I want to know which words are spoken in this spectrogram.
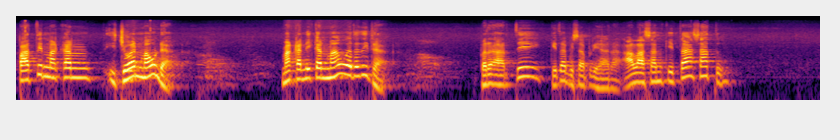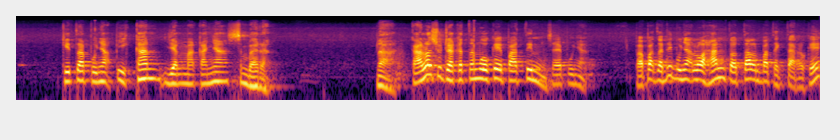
Patin makan hijauan mau enggak? Makan ikan mau atau tidak? Berarti kita bisa pelihara. Alasan kita satu. Kita punya ikan yang makannya sembarang. Nah, kalau sudah ketemu oke okay, patin saya punya. Bapak tadi punya lohan total 4 hektar, oke? Okay?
